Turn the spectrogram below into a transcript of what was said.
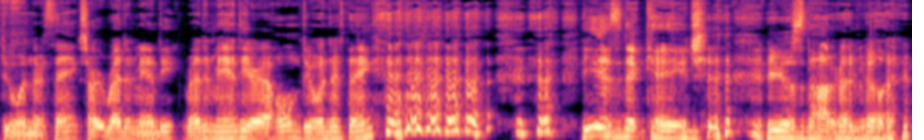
doing their thing. Sorry, Red and Mandy. Red and Mandy are at home doing their thing. he is Nick Cage. he is not Red Miller.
